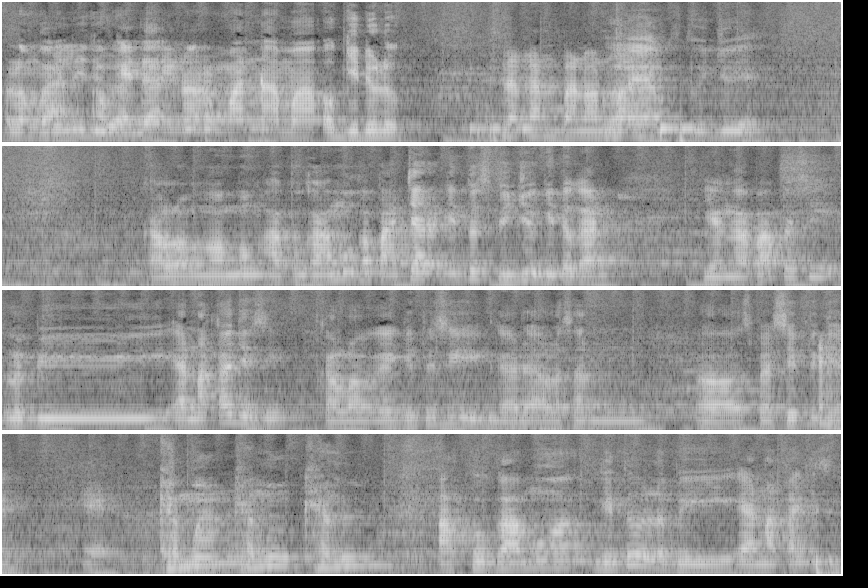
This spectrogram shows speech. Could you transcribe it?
Lo nggak? Billy Oke juga dari Norman sama Ogi dulu. Silakan Pak Norman. yang setuju ya. Kalau ngomong aku kamu ke pacar gitu setuju gitu kan? Ya nggak apa-apa sih, lebih enak aja sih. Kalau kayak gitu sih nggak ada alasan eh, spesifik ya. Eh, Cuman- kamu, kamu. Aku kamu gitu lebih enak aja sih.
